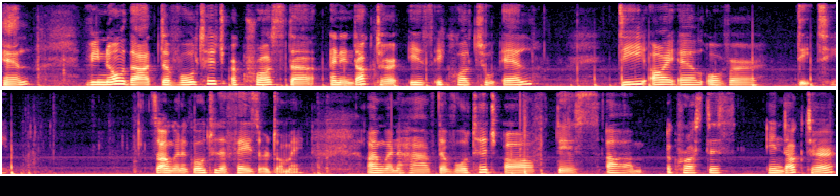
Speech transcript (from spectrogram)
L, we know that the voltage across the an inductor is equal to L dIL over dt. So I'm going to go to the phasor domain. I'm going to have the voltage of this um, across this inductor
